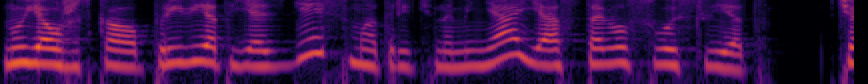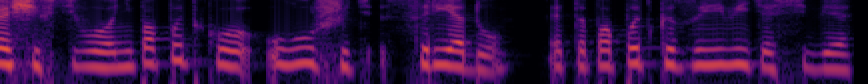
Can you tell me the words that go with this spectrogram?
ну, я уже сказала, привет, я здесь, смотрите на меня, я оставил свой след. Чаще всего не попытка улучшить среду, это попытка заявить о себе.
